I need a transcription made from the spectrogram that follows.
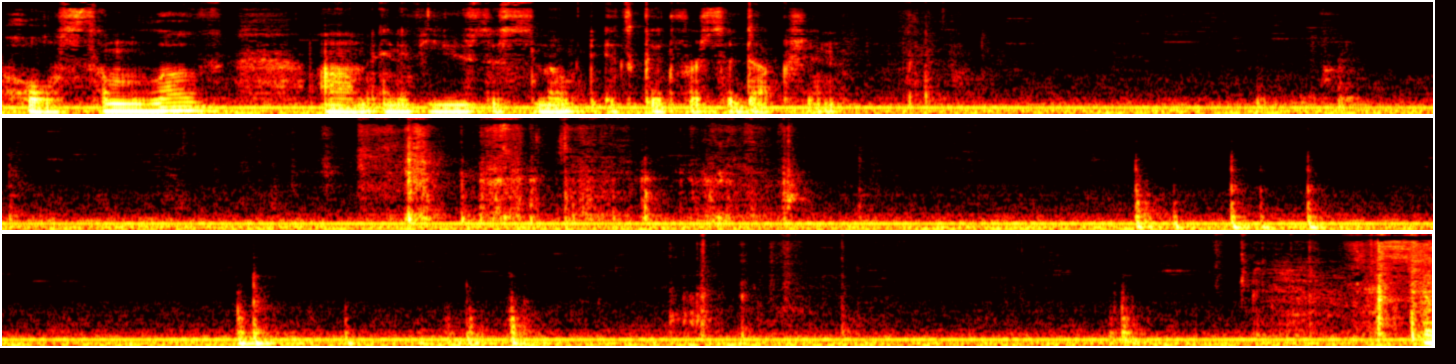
wholesome love. Um, and if you use the smoked, it's good for seduction. So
